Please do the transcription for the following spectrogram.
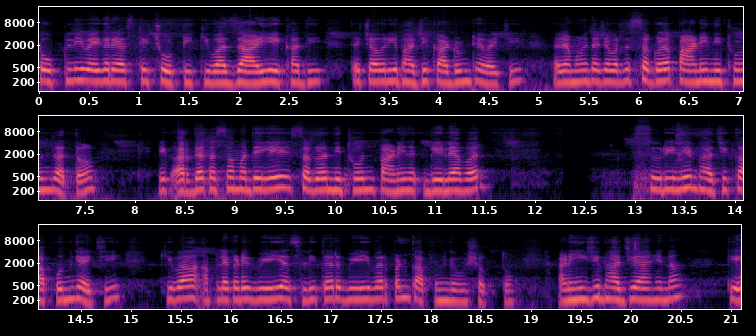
टोपली वगैरे असते छोटी किंवा जाळी एखादी त्याच्यावर ही भाजी काढून ठेवायची. त्याच्यामुळे त्याच्यावरचं सगळं पाणी निथळून जातं. एक अर्ध्या तासामध्ये हे सगळं निथळून पाणी गेल्यावर सुरीने भाजी कापून घ्यायची किंवा आपल्याकडे विळी असली तर विळीवर पण कापून घेऊ शकतो. आणि ही जी भाजी आहे ना ती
